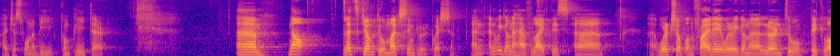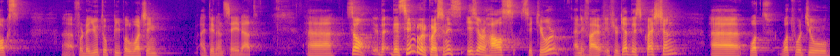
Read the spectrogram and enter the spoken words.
I just want to be complete there. Um, now, let's jump to a much simpler question. And, and we're going to have like this uh, uh, workshop on Friday where we're to learn to pick locks. Uh, for the YouTube people watching, I didn't say that. Uh, so the, the, simpler question is, is your house secure? And if, I, if you get this question, uh, what, what, would you,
